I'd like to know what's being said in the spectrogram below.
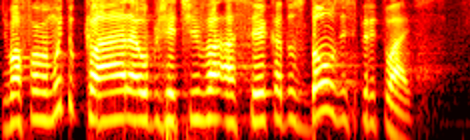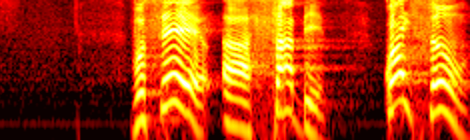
de uma forma muito clara, objetiva acerca dos dons espirituais. Você ah, sabe quais são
